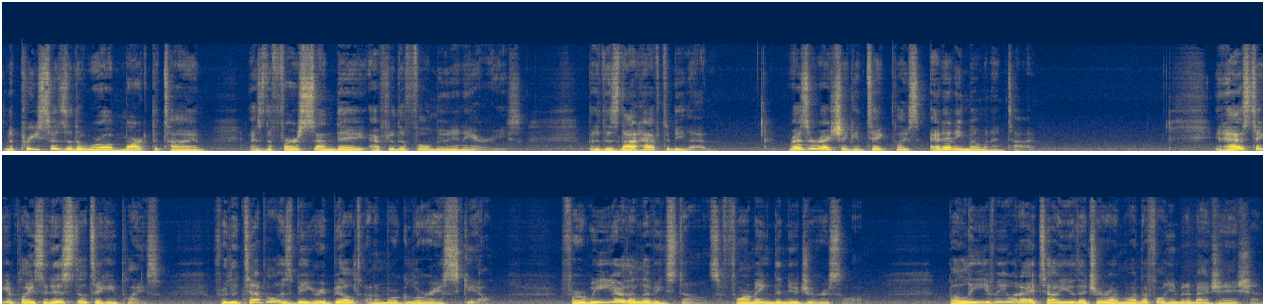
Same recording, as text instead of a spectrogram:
The priesthoods of the world mark the time as the first Sunday after the full moon in Aries, but it does not have to be then. Resurrection can take place at any moment in time. It has taken place and is still taking place, for the temple is being rebuilt on a more glorious scale. For we are the living stones, forming the New Jerusalem. Believe me when I tell you that your own wonderful human imagination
